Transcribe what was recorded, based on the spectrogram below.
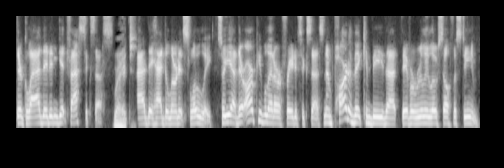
they're glad they didn't get fast success. Right. They're glad they had to learn it slowly. So yeah, there are people that are afraid of success. And then part of it can be that they have a really low self-esteem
